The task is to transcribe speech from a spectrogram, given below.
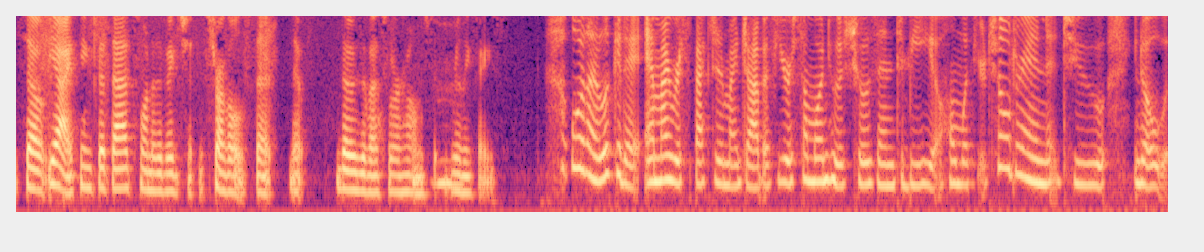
so yeah, I think that that's one of the big ch- struggles that that those of us who are homes mm-hmm. really face. Well, and I look at it, am I respected in my job? If you're someone who has chosen to be at home with your children, to, you know,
